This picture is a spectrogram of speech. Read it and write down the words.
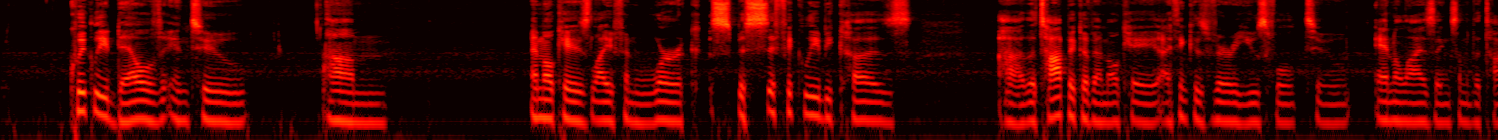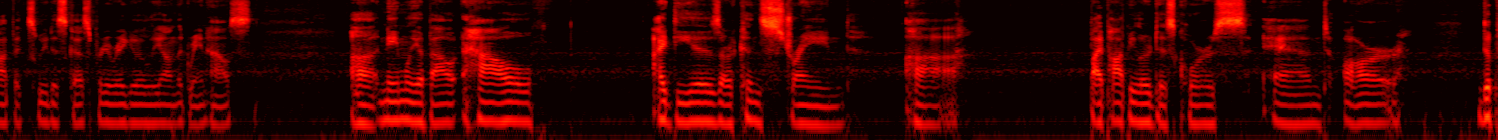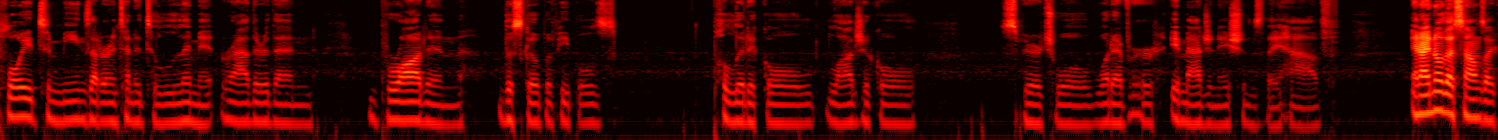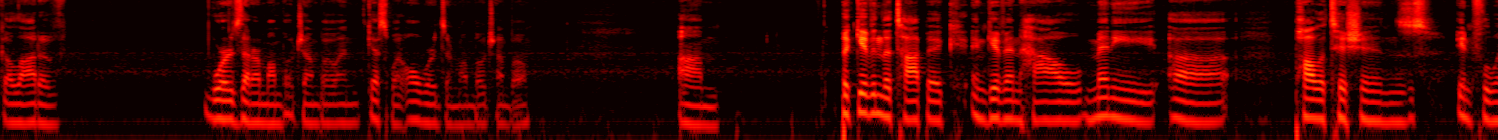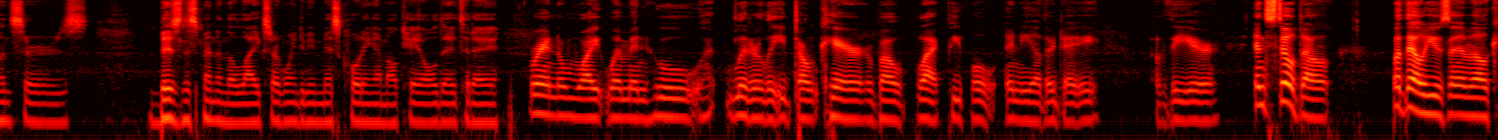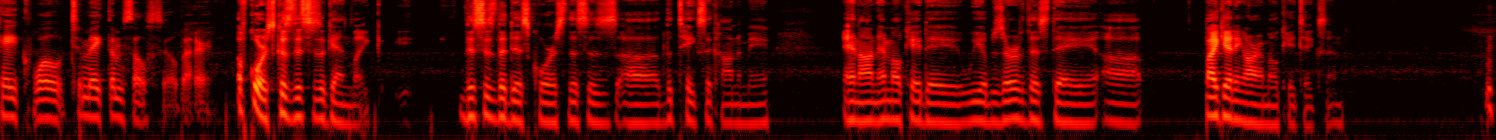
quickly delve into um, MLK's life and work, specifically because uh, the topic of MLK I think is very useful to analyzing some of the topics we discuss pretty regularly on the Greenhouse uh, namely about how ideas are constrained uh, by popular discourse and are deployed to means that are intended to limit rather than broaden the scope of people's political, logical, spiritual, whatever imaginations they have. And I know that sounds like a lot of words that are mumbo jumbo, and guess what? All words are mumbo jumbo. Um, but given the topic and given how many uh, politicians, influencers, businessmen, and the likes are going to be misquoting MLK all day today, Random white women who literally don't care about black people any other day of the year and still don't, but they'll use an MLK quote to make themselves feel better. of course, because this is again like this is the discourse, this is uh, the takes economy, and on MLK Day we observe this day uh, by getting our MLK takes in.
